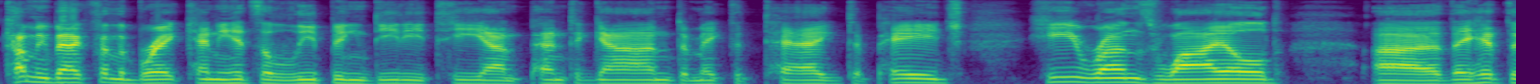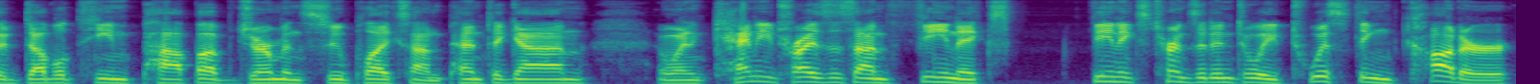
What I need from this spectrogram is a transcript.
coming back from the break, Kenny hits a leaping DDT on Pentagon to make the tag to Page. He runs wild. Uh, they hit the double team pop up German suplex on Pentagon. And when Kenny tries this on Phoenix, Phoenix turns it into a twisting cutter.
